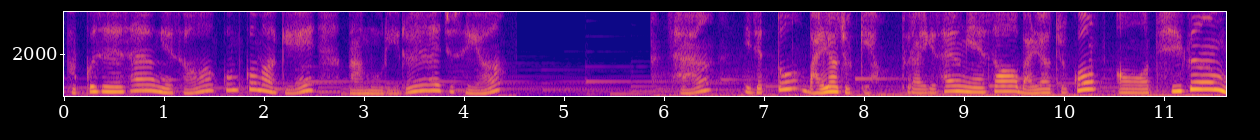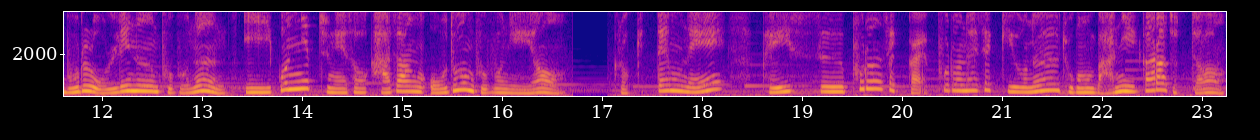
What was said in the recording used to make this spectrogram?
붓끝을 사용해서 꼼꼼하게 마무리를 해주세요. 자, 이제 또 말려줄게요. 드라이기 사용해서 말려주고 어, 지금 물을 올리는 부분은 이 꽃잎 중에서 가장 어두운 부분이에요. 그렇기 때문에 베이스 푸른 색깔, 푸른 회색 기운을 조금 많이 깔아줬죠.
